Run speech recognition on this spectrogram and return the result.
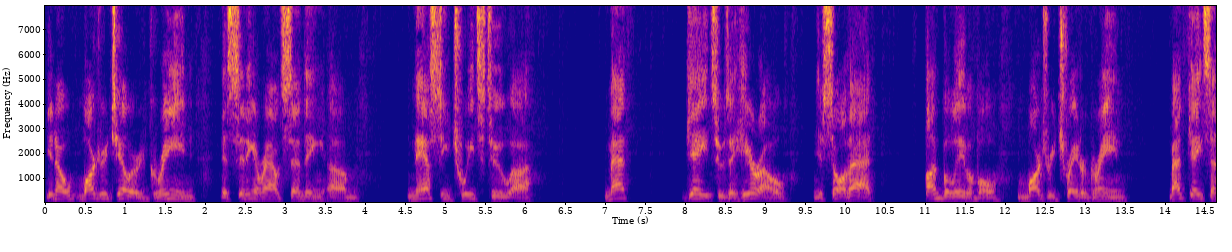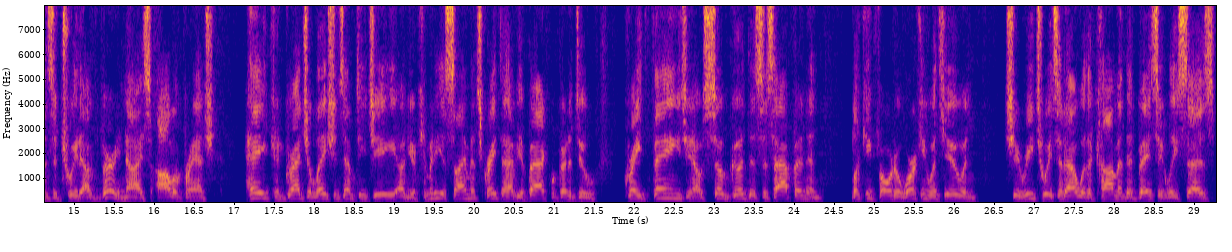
you know, Marjorie Taylor Greene is sitting around sending um, nasty tweets to uh, Matt Gaetz, who's a hero. You saw that. Unbelievable. Marjorie Traitor Greene. Matt Gaetz sends a tweet out. Very nice. Olive Branch. Hey, congratulations, MTG, on your committee assignments. Great to have you back. We're going to do great things. You know, so good this has happened and looking forward to working with you. And she retweets it out with a comment that basically says,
